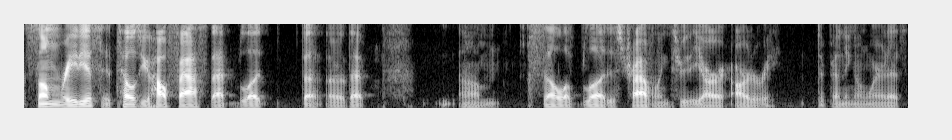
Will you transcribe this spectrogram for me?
some radius, it tells you how fast that blood, that, that um, cell of blood is traveling through the artery, depending on where it is.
